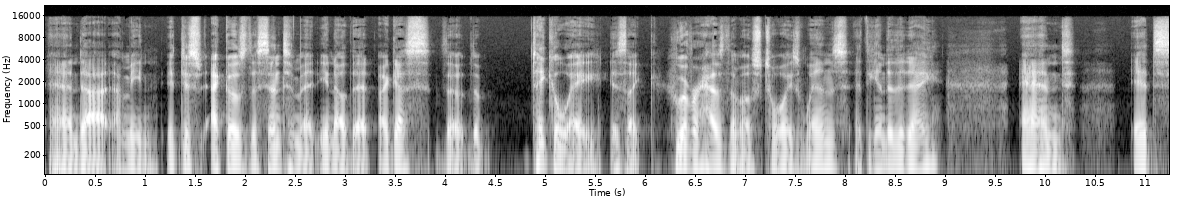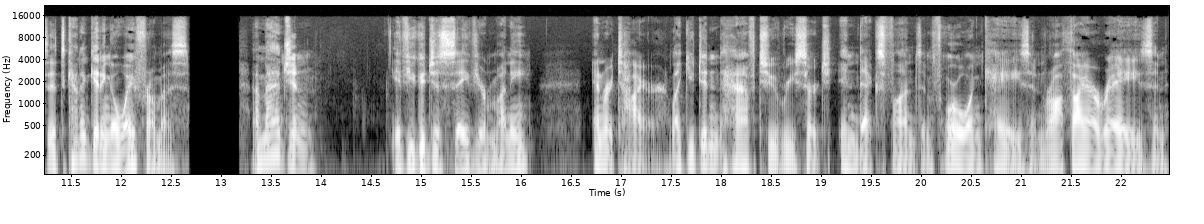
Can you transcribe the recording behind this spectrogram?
And uh, I mean, it just echoes the sentiment, you know, that I guess the the takeaway is like whoever has the most toys wins at the end of the day. And it's it's kind of getting away from us. Imagine if you could just save your money and retire. Like you didn't have to research index funds and 401ks and Roth IRAs and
